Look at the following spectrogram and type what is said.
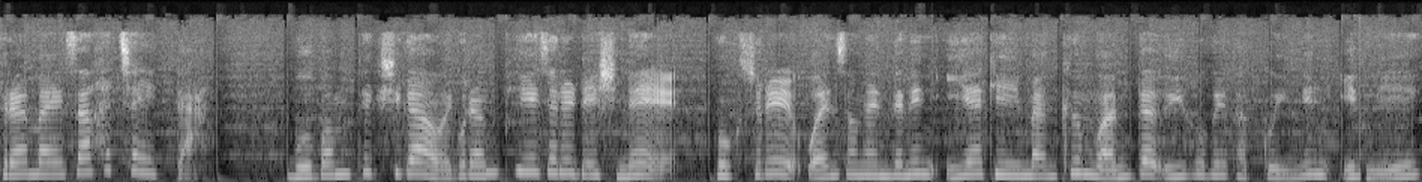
드라마에서 하차했다. 모범 택시가 억울한 피해자를 대신해 복수를 완성한다는 이야기인 만큼 완다 의혹을 받고 있는 이니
